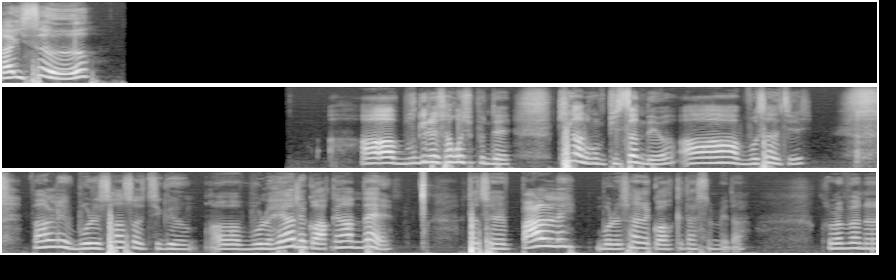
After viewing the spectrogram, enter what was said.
나이스. 아, 무기를 사고 싶은데 키가 너무 비싼데요? 아, 뭐 사지? 빨리 뭘 사서 지금 아, 뭘 해야 될 것 같긴 한데 일단 제일 빨리 뭐를 사야 될 것 같긴 했습니다. 그러면은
